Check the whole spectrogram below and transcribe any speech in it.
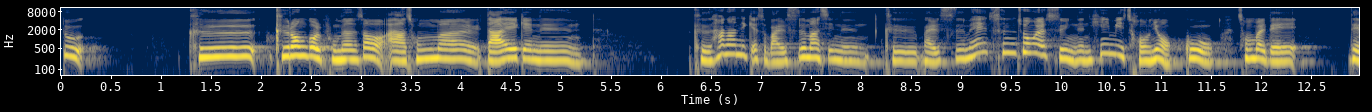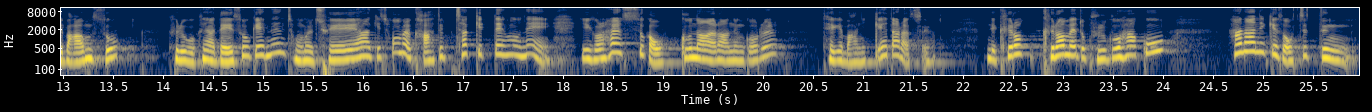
또 그 그런 걸 보면서 아 정말 나에게는 그 하나님께서 말씀하시는 그 말씀에 순종할 수 있는 힘이 전혀 없고 정말 내, 내 마음속 그리고 그냥 내 속에는 정말 죄악이 정말 가득 찼기 때문에 이걸 할 수가 없구나라는 거를 되게 많이 깨달았어요. 근데 그러, 그럼에도 불구하고 하나님께서 어쨌든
